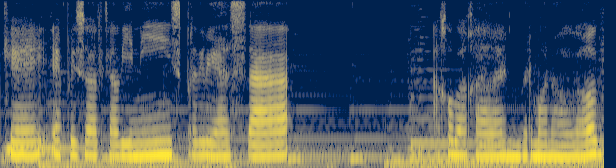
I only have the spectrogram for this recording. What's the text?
Oke, episode kali ini seperti biasa aku bakalan bermonolog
